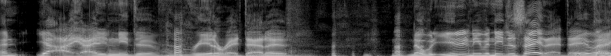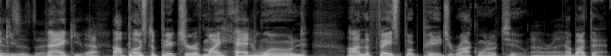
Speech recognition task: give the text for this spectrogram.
and yeah, I, I didn't need to reiterate that. Uh, nobody, you didn't even need to say that, Dave. Thank you. Thank you. Yeah. I'll post a picture of my head wound on the Facebook page at Rock 102. All right. How about that?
